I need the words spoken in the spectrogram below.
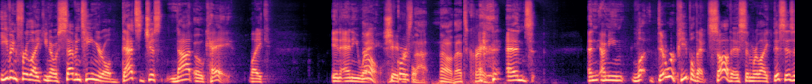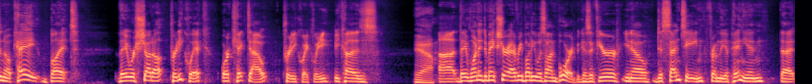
even for like, you know, a 17 year old, that's just not okay. Like in any way, no, shape of course or form. not. No, that's crazy. and and I mean, lo- there were people that saw this and were like, "This isn't okay," but they were shut up pretty quick or kicked out pretty quickly because yeah. uh, they wanted to make sure everybody was on board. Because if you're, you know, dissenting from the opinion that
